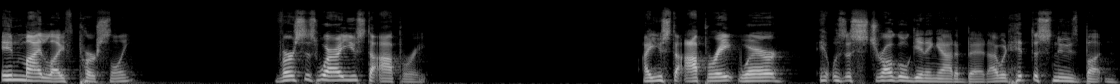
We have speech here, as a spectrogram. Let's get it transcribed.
in my life personally versus where I used to operate. I used to operate where it was a struggle getting out of bed. I would hit the snooze button.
